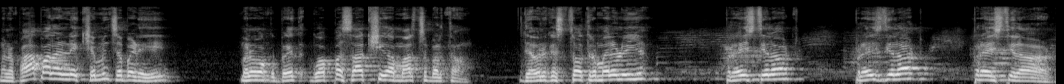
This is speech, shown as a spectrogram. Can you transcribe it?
మన పాపాలన్నీ క్షమించబడి మనం ఒక గొప్ప సాక్షిగా మార్చబడతాం. దేవునికి స్తోత్రం. అలలుయ్య praise the Lord praise the Lord praise the Lord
